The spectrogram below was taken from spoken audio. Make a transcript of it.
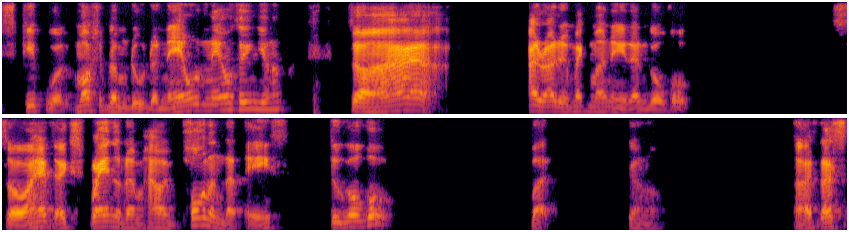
skip work. Most of them do the nail nail thing, you know. So I I rather make money than go vote. So I have to explain to them how important that is to go vote. But you know, uh, that's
